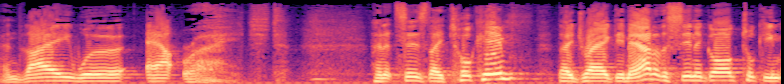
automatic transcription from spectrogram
And they were outraged. And it says they took him, they dragged him out of the synagogue, took him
